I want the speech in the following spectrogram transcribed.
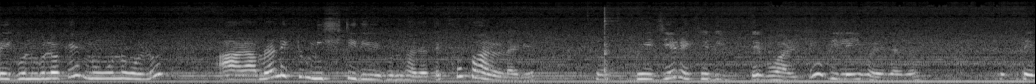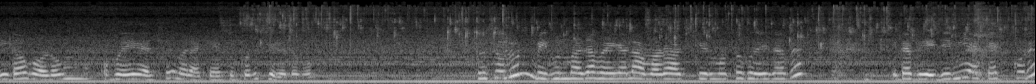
বেগুনগুলোকে নুন, হলুদ আর আমরা না একটু মিষ্টি দিই বেগুন ভাজাতে, খুব ভালো লাগে। তো ভেজে রেখে দেবো আর কি, দিলেই হয়ে যাবে। তো তেলটাও গরম হয়ে গেছে, এবার একে একে করে ছেড়ে দেবো। তো চলুন, বেগুন ভাজা হয়ে গেলে আমারও আজকের মতো হয়ে যাবে। এটা ভেজে নিয়ে এক এক করে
